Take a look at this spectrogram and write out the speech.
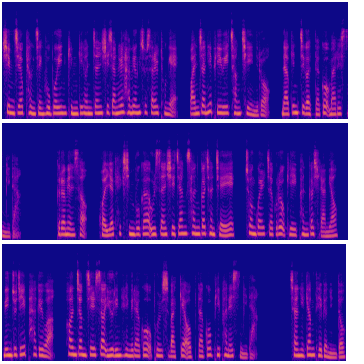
심지어 경쟁 후보인 김기현 전 시장을 하명 수사를 통해 완전히 비위 정치인으로 낙인 찍었다고 말했습니다. 그러면서 권력 핵심부가 울산시장 선거 전체에 총괄적으로 개입한 것이라며 민주주의 파괴와 헌정 질서 유린 행위라고 볼 수밖에 없다고 비판했습니다. 전희경 대변인도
